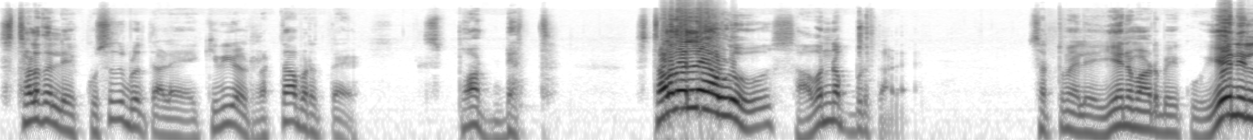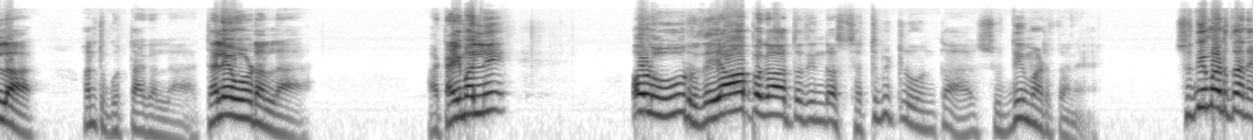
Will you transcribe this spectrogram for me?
ಸ್ಥಳದಲ್ಲೇ ಕುಸಿದು ಬೀಳ್ತಾಳೆ. ಕಿವಿಗಳ ರಕ್ತ ಬರುತ್ತೆ. ಸ್ಪಾಟ್ ಡೆತ್ ಸ್ಥಳದಲ್ಲೇ ಅವಳು ಸಾವನ್ನಪ್ಪಿಡ್ತಾಳೆ ಸತ್ತ ಮೇಲೆ ಏನು ಮಾಡಬೇಕು, ಏನಿಲ್ಲ ಅಂತ ಗೊತ್ತಾಗಲ್ಲ, ತಲೆ ಓಡಲ್ಲ. ಆ ಟೈಮಲ್ಲಿ ಅವಳು ಹೃದಯಾಪಘಾತದಿಂದ ಸತ್ತುಬಿಟ್ಲು ಅಂತ ಸುದ್ದಿ ಮಾಡ್ತಾನೆ. ಸುದ್ದಿ ಮಾಡ್ತಾನೆ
